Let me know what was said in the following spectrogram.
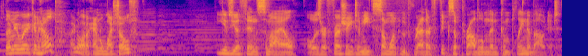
Is there any way I can help? I know how to handle myself. He gives you a thin smile. Always refreshing to meet someone who'd rather fix a problem than complain about it.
